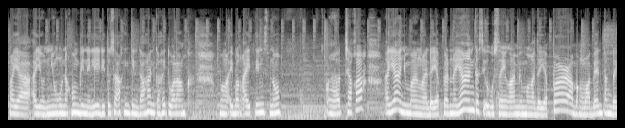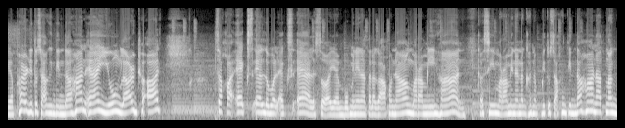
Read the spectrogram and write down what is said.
kaya ayun, yung una kong binili dito sa aking tindahan kahit walang mga ibang items, no? At saka, ayan, yung mga diaper na yan, kasi ubos na yung aming mga diaper, ang mga mabentang diaper dito sa aking tindahan, ay yung large at saka XL, double XL. So, ayan, bumili na talaga ako ng maramihan. Kasi marami na naghanap dito sa aking tindahan at nag,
